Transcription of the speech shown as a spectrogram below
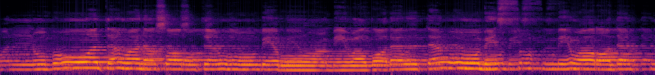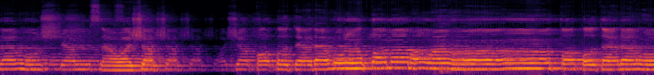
والنبوة ونصرته بالرعب وضللته بالسحب وردت له الشمس وشق وشققت له القمر وانطقت له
